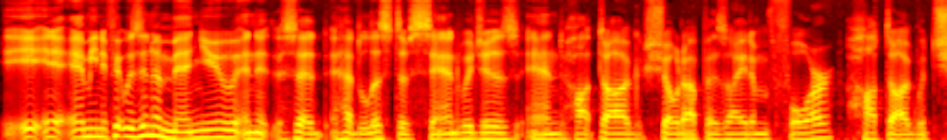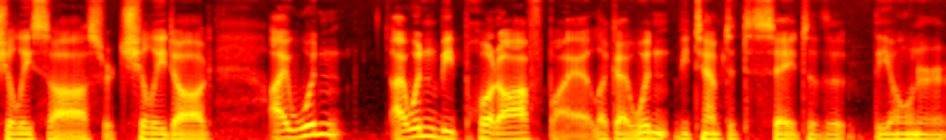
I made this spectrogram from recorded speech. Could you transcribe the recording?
I, mean, if it was in a menu and it said had a list of sandwiches and hot dog showed up as item four, hot dog with chili sauce or chili dog, I wouldn't. I wouldn't be put off by it. Like I wouldn't be tempted to say to the the owner,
